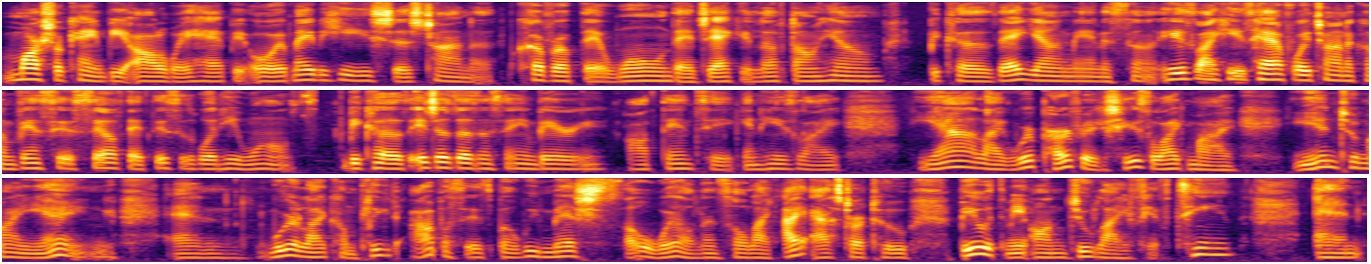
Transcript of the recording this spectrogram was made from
Marshall can't be all the way happy, or maybe he's just trying to cover up that wound that Jackie left on him because that young man is he's like he's halfway trying to convince himself that this is what he wants because it just doesn't seem very authentic. And he's like yeah, like we're perfect. She's like my yin to my yang, and we're like complete opposites, but we mesh so well. And so, like, I asked her to be with me on July 15th, and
